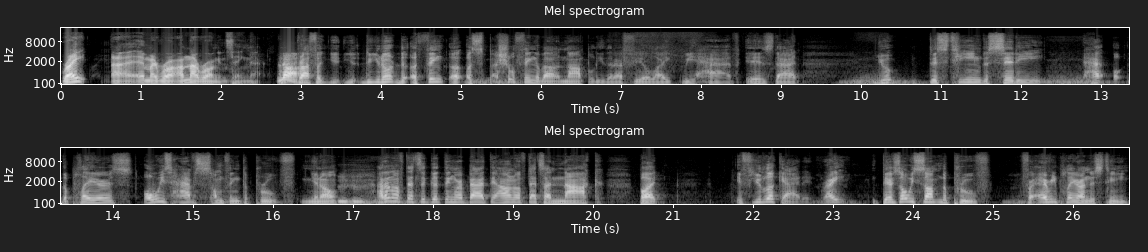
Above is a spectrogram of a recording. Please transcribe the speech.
right? Uh, am I wrong? I'm not wrong in saying that. No. Rafa, you, you, do you know a thing, a, a special thing about Napoli that I feel like we have is that you, this team, the city, ha, the players always have something to prove. You know, mm-hmm, mm-hmm, I don't know if that's a good thing or a bad thing. I don't know if that's a knock, but if you look at it, right, there's always something to prove for every player on this team.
